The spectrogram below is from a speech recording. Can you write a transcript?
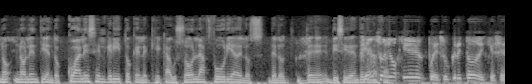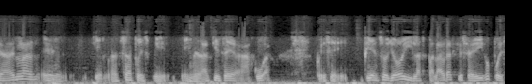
no, no le entiendo. ¿Cuál es el grito que le, que causó la furia de los de los disidentes? Pienso yo que pues un grito de que se da en la, eh, que lanza pues mi, general que se jugar Pues eh, pienso yo y las palabras que se dijo pues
